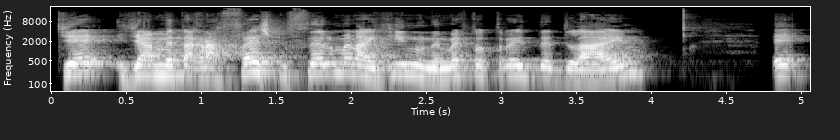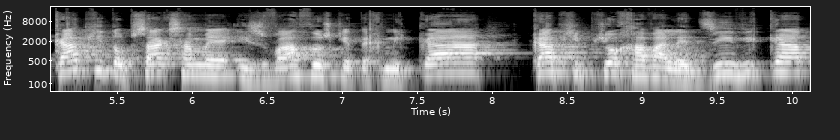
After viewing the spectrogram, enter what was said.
και για μεταγραφές που θέλουμε να γίνουν μέχρι το trade deadline. Ε, κάποιοι το ψάξαμε εις βάθος και τεχνικά, κάποιοι πιο χαβαλετζίδικα.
